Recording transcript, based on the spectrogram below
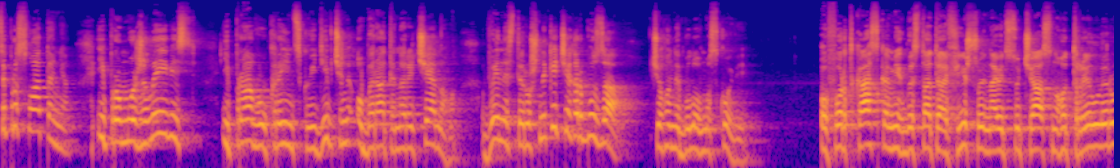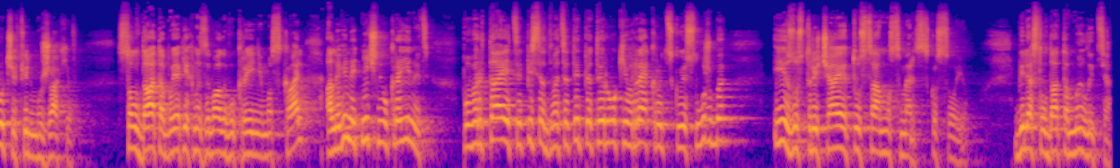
це про сватання і про можливість і право української дівчини обирати нареченого, винести рушники чи гарбуза, чого не було в Московії. Офорт Казка міг би стати афішою навіть сучасного трилеру чи фільму жахів. Солдат, або як їх називали в Україні москаль, але він етнічний українець, повертається після 25 років рекрутської служби і зустрічає ту саму смерть з косою. Біля солдата милиться.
